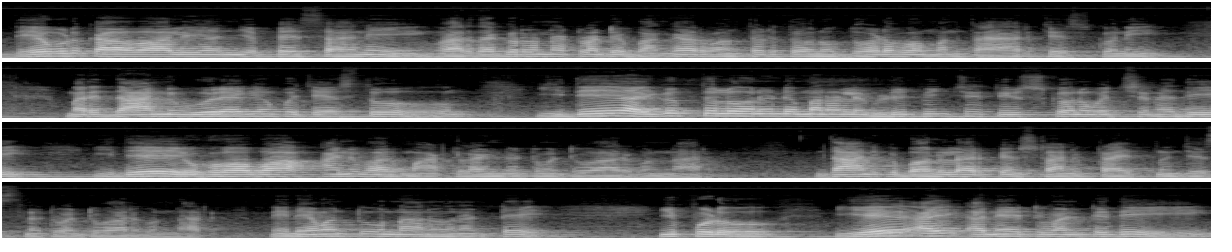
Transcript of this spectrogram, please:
దేవుడు కావాలి అని చెప్పేసి అని వారి దగ్గర ఉన్నటువంటి బంగారం అంతటితోనూ దూడబొమ్మను తయారు చేసుకొని మరి దాన్ని ఊరేగింపు చేస్తూ ఇదే ఐగుప్తులో నుండి మనల్ని విడిపించి తీసుకొని వచ్చినది ఇదే యెహోవా అని వారు మాట్లాడినటువంటి వారు ఉన్నారు. దానికి బరులు అర్పించడానికి ప్రయత్నం చేసినటువంటి వారు ఉన్నారు. నేనేమంటూ ఉన్నాను అంటే ఇప్పుడు ఏఐ అనేటువంటిది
